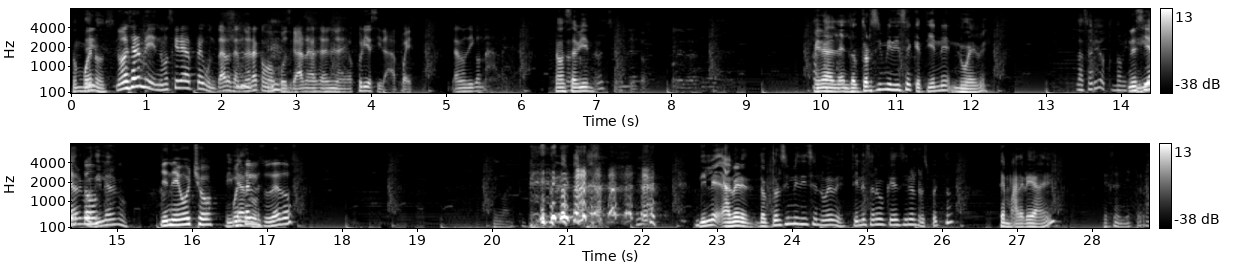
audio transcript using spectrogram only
Son buenos. Sí. No, era mi... Nomás quería preguntar, o sea, no era como juzgar, o sea, me dio curiosidad, pues. Ya no digo nada. ya. No, está bien. Mira, el, el doctor Simi dice que tiene 9. ¿La serie o tu novia? No es Dile cierto. algo, dile algo. Tiene 8. Dile Cuéntale algo. sus dedos. Dile, a ver, doctor Simi dice 9. ¿Tienes algo que decir al respecto? Te madrea, ¿eh? Venir, perro.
